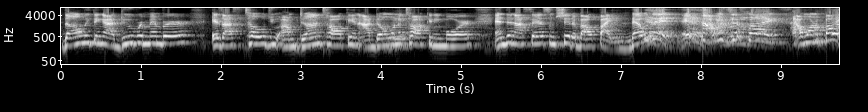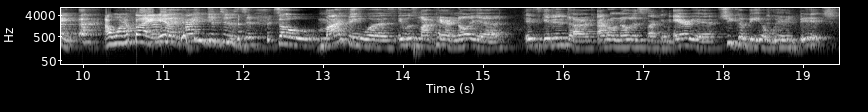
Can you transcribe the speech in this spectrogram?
The only thing i do remember is i told you i'm done talking i don't want to mm-hmm. talk anymore and then i said some shit about fighting. That was yeah, it. Yeah. and i was just like i want to fight. I want to fight. like, how you get to this so my thing was it was my paranoia it's getting dark. I don't know this fucking area. She could be a weird bitch.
